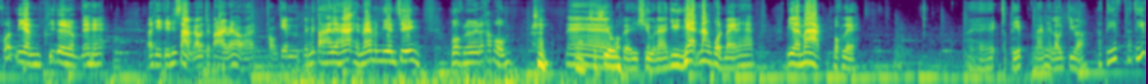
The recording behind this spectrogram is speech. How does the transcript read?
โคตรเนียนที่เดิมนะฮะ โอเคเกมที่สามแล้วเราจะตายไหมเหรอฮะของเกมยังไม่ตายเลยฮะ เห็นไหมมันเนียนจริง บอกเลยนะครับผมแน่ชิวๆบอกเลยชิวๆนะ ยืนแยะนั่งปวดไหมนะฮะมีอะไรมากบอกเลยเฮ้ยเฮ้ยเฮ้ยสตีฟนายไม่เห็นเราจริงเหรอสตีฟสตีฟ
